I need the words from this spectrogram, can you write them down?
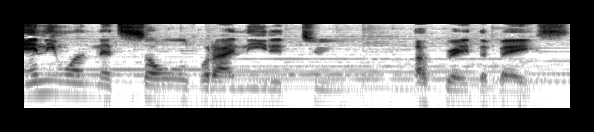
anyone that sold what I needed to upgrade the base.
